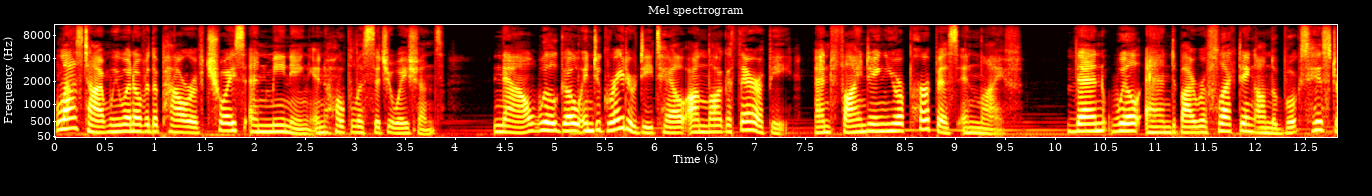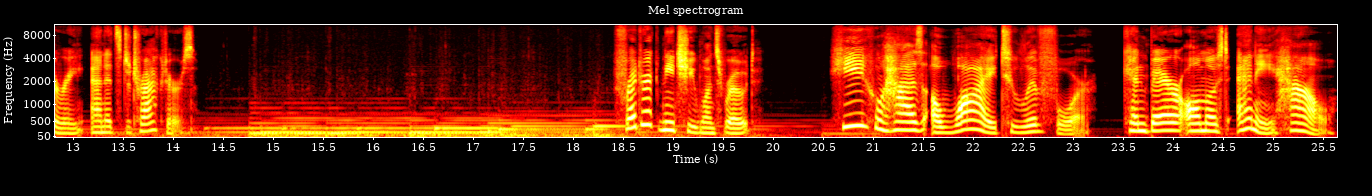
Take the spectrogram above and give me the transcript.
Last time we went over the power of choice and meaning in hopeless situations. Now we'll go into greater detail on logotherapy and finding your purpose in life. Then we'll end by reflecting on the book's history and its detractors. Friedrich Nietzsche once wrote He who has a why to live for can bear almost any how.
